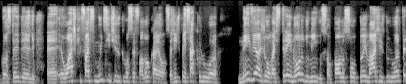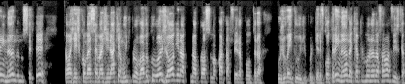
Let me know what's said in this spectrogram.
Gostei dele. É, eu acho que faz muito sentido o que você falou, Caião. Se a gente pensar que o Luan nem viajou, mas treinou no domingo, São Paulo soltou imagens do Luan treinando no CT, então a gente começa a imaginar que é muito provável que o Luan jogue na, na próxima quarta-feira contra o Juventude, porque ele ficou treinando aqui, aprimorando a forma física.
